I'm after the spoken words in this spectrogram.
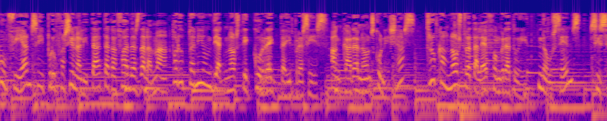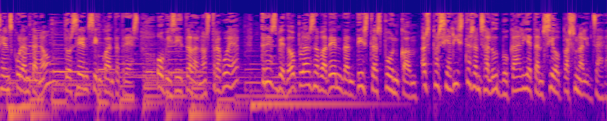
Confiança i professionalitat agafades de la mà per obtenir un diagnòstic correcte i precís. Encara no ens coneixes? Truca al nostre telèfon gratuït 900 649 253 o visita la nostra web www.abadentdentistes.com Especialistes en salut bucal i atenció personalitzada.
